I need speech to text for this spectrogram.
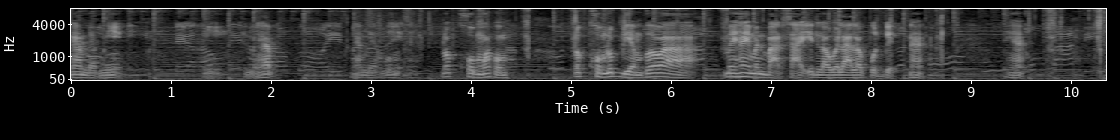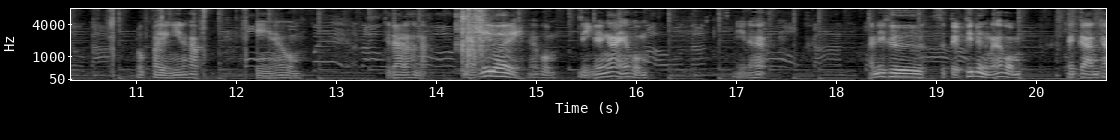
ง่ามแบบนี้นี่เห็นไหมครับง่ามแบบนี้ลบคมครับผม ลบคมลบเหลี่ยมเพื่อว่าไม่ให้มันบาดสายเอ็นเราเวลาเราปลดเบ็ดนะฮะนี่ฮะลบไปอย่างนี้นะครับนี่นะครับผม จะได้ลักษณะแบบนี้เลยนะครับผมนี่ง่ายๆครับผมนี่นะฮะอันนี้คือสเต็ปที่หนึ่งนะครับผมในการท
